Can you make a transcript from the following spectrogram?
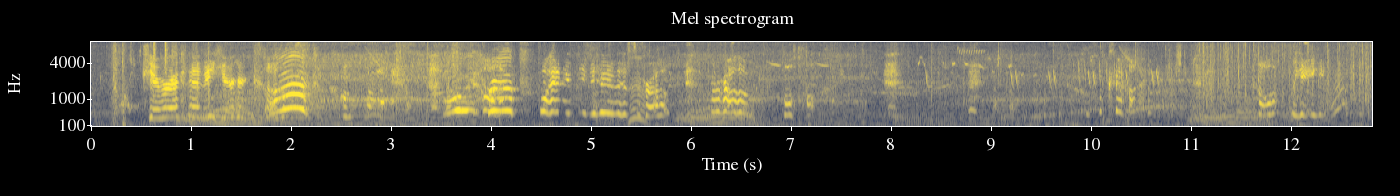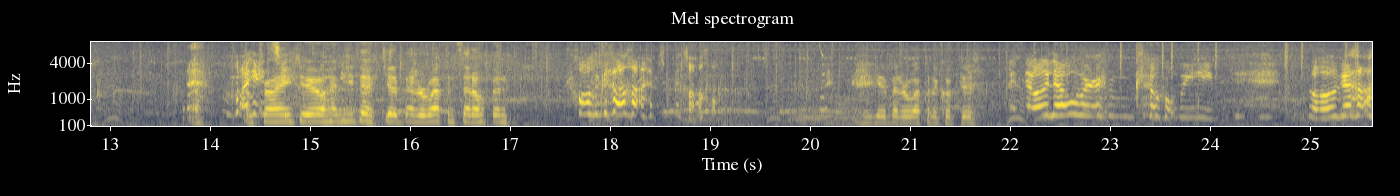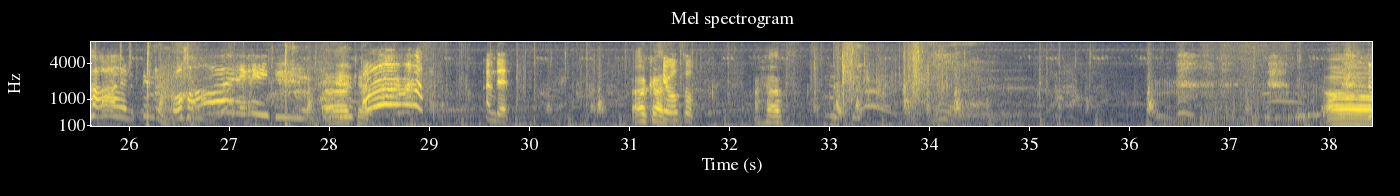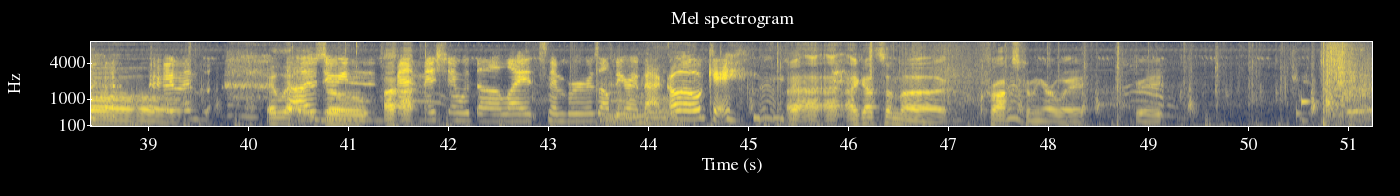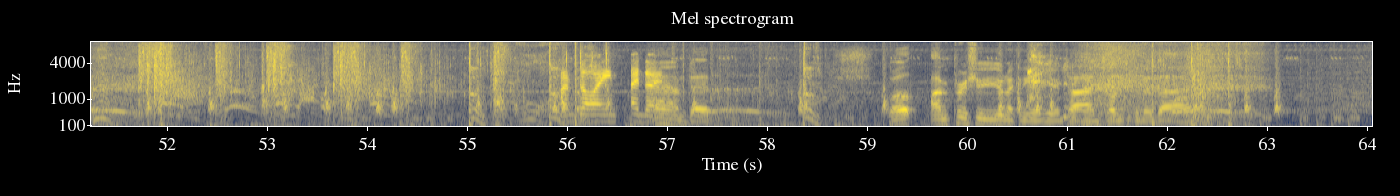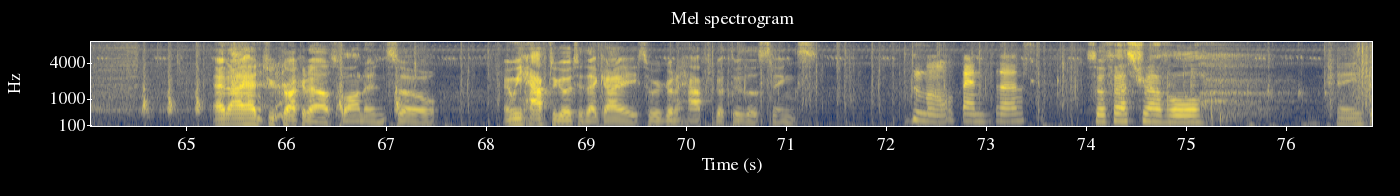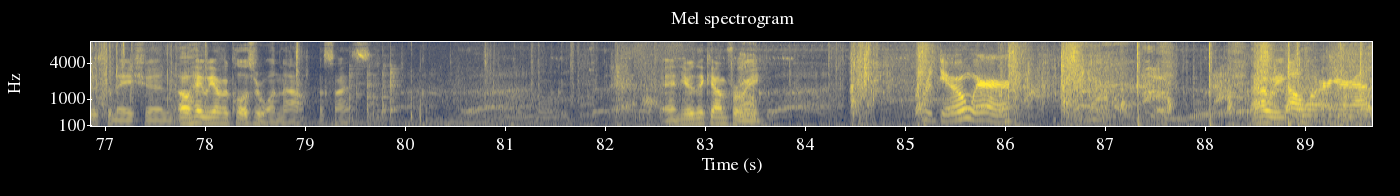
Get ready, here it comes. Holy crap! Why did you do this, bro? Bro! Oh god. Help me. Why I'm trying you- to. I need to get a better weapon set open. Oh god. No. I need to get a better weapon equipped. I don't know where I'm going. Oh god. Why? Okay. Ah! I'm dead. Oh god. You're welcome. I have. Oh. I'm so doing I, that mission with the Alliance members. I'll be right back. Oh, okay. I, I, I, I got some uh, crocs coming our way. Great. I'm dying. I died. I'm dead. Well, I'm pretty sure you're not gonna get here in time, so I'm just gonna die. And I had two crocodiles spawn in, so. And we have to go to that guy, so we're gonna have to go through those things. No, fantastic. So fast travel. Change destination. Oh, hey, we have a closer one now. That's nice. And here they come for me. What do you? Where? Owie. Oh, where you're at.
